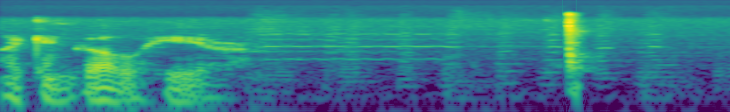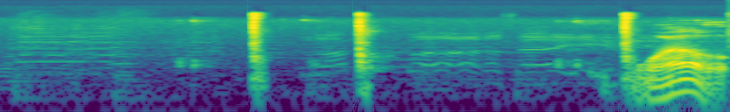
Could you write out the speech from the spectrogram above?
I can go here. Well.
